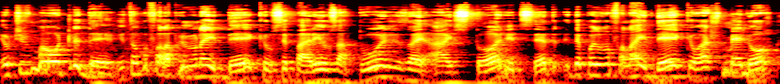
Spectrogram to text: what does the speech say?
eu tive uma outra ideia. Então eu vou falar primeiro a ideia que eu separei os atores, a, a história, etc. E depois eu vou falar a ideia que eu acho melhor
